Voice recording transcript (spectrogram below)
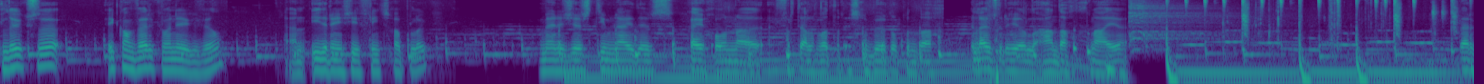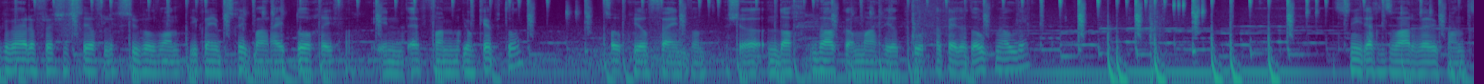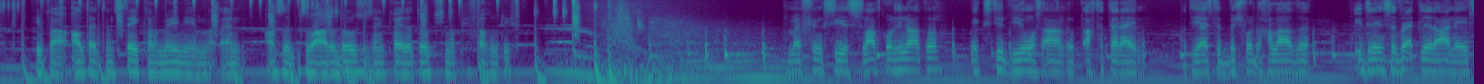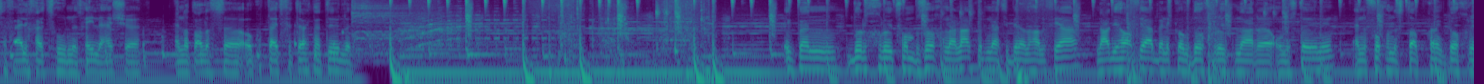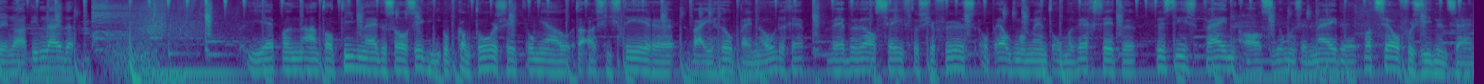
Het leukste, ik kan werken wanneer ik wil. En iedereen is hier vriendschappelijk. Managers, teamleiders, kan je gewoon eh, vertellen wat er is gebeurd op een dag. Ze luisteren heel aandachtig naar je. Werken bij HelloFresh is heel flexibel, want je kan je beschikbaarheid doorgeven in de app van Young Capital. Dat is ook heel fijn, want als je een dag wel kan, maar heel kort, dan kan je dat ook melden. Het is niet echt zwaar werk, want je kan altijd een steekkar meenemen. En als het zware dozen zijn, kan je dat ook zien op je vrachtbrief. Mijn functie is laadcoördinator. Ik stuur de jongens aan op het achterterrein. Dat de juiste bus worden geladen. Iedereen zijn werkleren aan heeft, zijn veiligheidsschoenen, het hele hesje. En dat alles eh, ook op tijd vertrekt natuurlijk. Ben doorgegroeid van bezorger naar laadcoördinatie binnen een half jaar. Na die half jaar ben ik ook doorgegroeid naar eh, ondersteuning. En de volgende stap kan ik doorgroeien naar teamleider. Je hebt een aantal teamleiders zoals ik die op kantoor zitten om jou te assisteren waar je hulp bij nodig hebt. We hebben wel 70 chauffeurs op elk moment onderweg zitten. Dus het is fijn als jongens en meiden wat zelfvoorzienend zijn.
